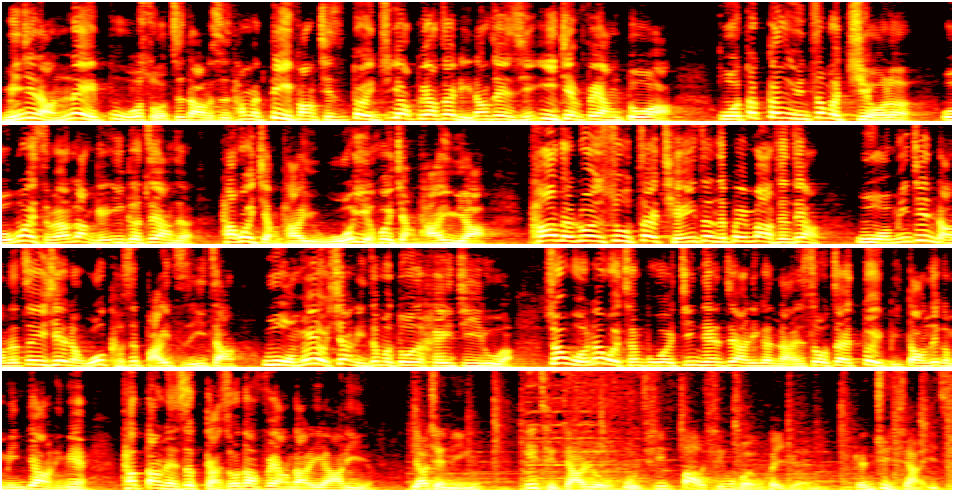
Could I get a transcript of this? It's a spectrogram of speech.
民进党内部我所知道的是，他们地方其实对要不要在礼让这件事情意见非常多啊。我都耕耘这么久了，我为什么要让给一个这样子？他会讲台语，我也会讲台语啊。他的论述在前一阵子被骂成这样。我民进党的这一些人，我可是白纸一张，我没有像你这么多的黑记录啊，所以我认为陈柏惟今天这样的一个难受，在对比到那个民调里面，他当然是感受到非常大的压力。邀请您一起加入五七报新闻会员，跟俊相一起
